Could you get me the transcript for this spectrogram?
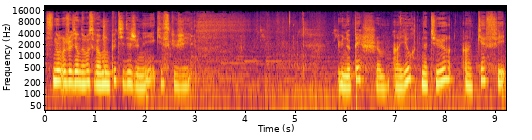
Sinon, je viens de recevoir mon petit déjeuner. Qu'est-ce que j'ai? Une pêche, un yaourt nature, un café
